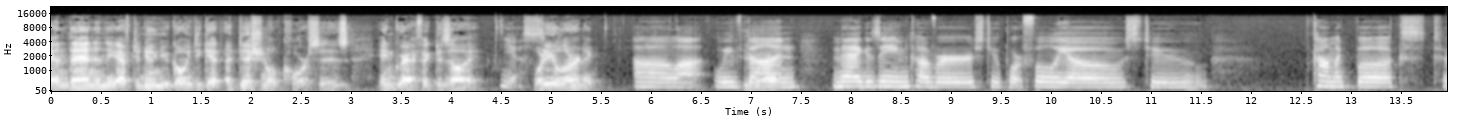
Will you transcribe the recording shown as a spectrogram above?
and then in the afternoon you're going to get additional courses in graphic design. Yes. What are you learning? A lot. We've You are. done magazine covers to portfolios to comic books to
